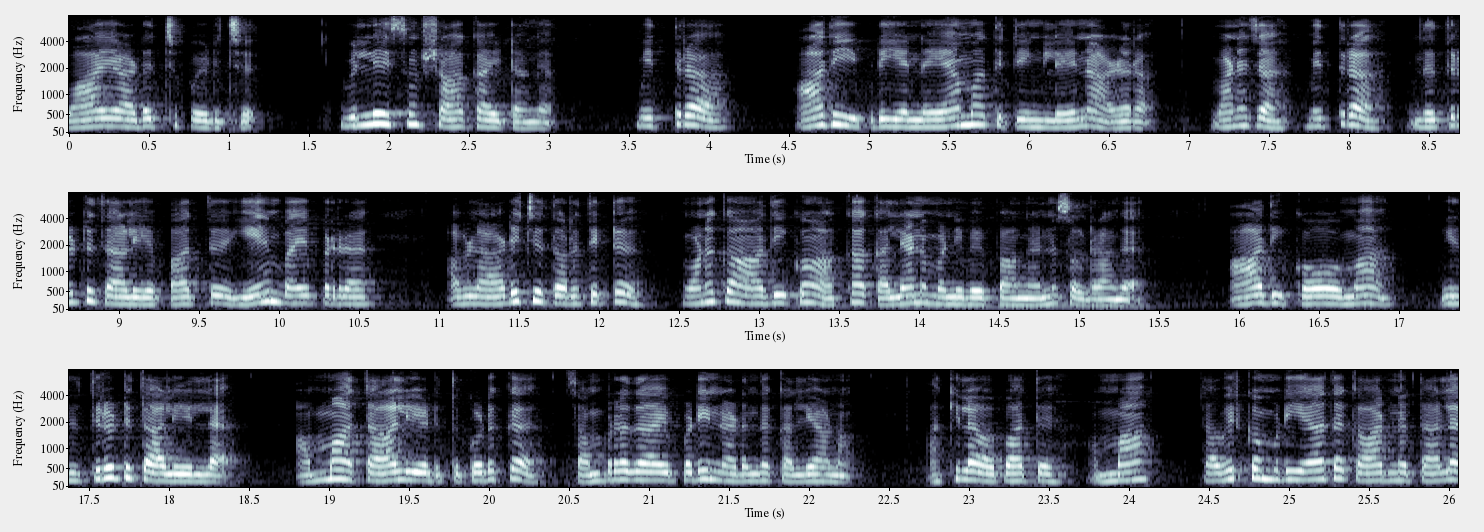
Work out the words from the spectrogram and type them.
வாயை அடைச்சி போயிடுச்சு. வில்லேஸும் ஷாக் ஆயிட்டாங்க. மித்ரா ஆதி இப்படி என்னை ஏமாத்திட்டீங்களேன்னு அழறா. வனஜா மித்ரா இந்த திருட்டு தாலியை பார்த்து ஏன் பயப்படுற? அவளை அடித்து துரத்திட்டு உனக்கும் ஆதிக்கும் அக்கா கல்யாணம் பண்ணி வைப்பாங்கன்னு சொல்கிறாங்க ஆதி கோவமா இது திருட்டு தாலி இல்லை. அம்மா தாலி எடுத்து கொடுக்க சம்பிரதாயப்படி நடந்த கல்யாணம். அகிலாவை பார்த்து அம்மா தவிர்க்க முடியாத காரணத்தால்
